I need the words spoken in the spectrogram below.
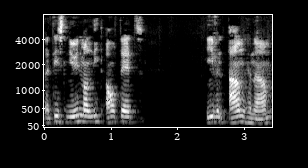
het is nu eenmaal niet altijd even aangenaam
